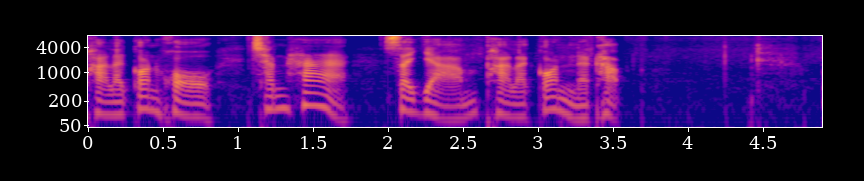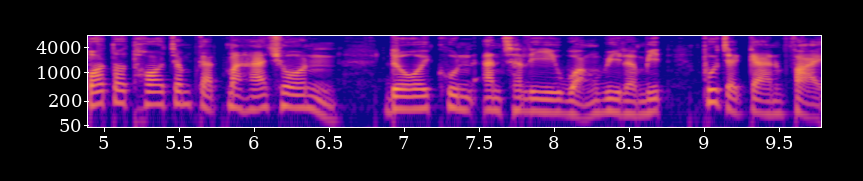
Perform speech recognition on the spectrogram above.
พารากอนฮอลชั้น 5 สยามพารากอนนะครับ ปตทจำกัดมหาชน โดยคุณอัญชลีหวังวีรมิตร ผู้จัดการฝ่าย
